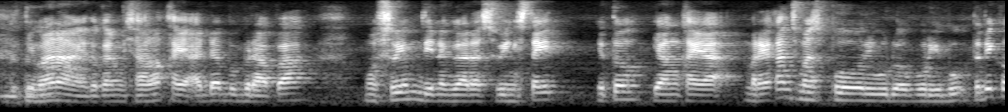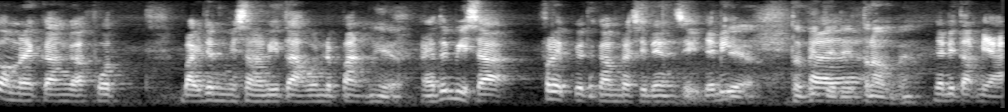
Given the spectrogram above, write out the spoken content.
Betul. gimana itu kan? Misalnya kayak ada beberapa muslim di negara swing state itu yang kayak mereka kan cuma sepuluh ribu dua ribu. Tapi kalau mereka nggak vote Biden misalnya di tahun depan Iya. nah itu bisa flip gitu kan presidensi. Jadi Iya, tapi eh, jadi Trump ya. jadi tam ya.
